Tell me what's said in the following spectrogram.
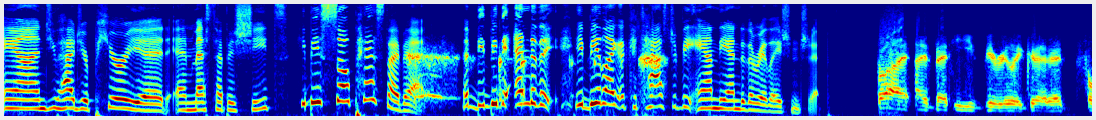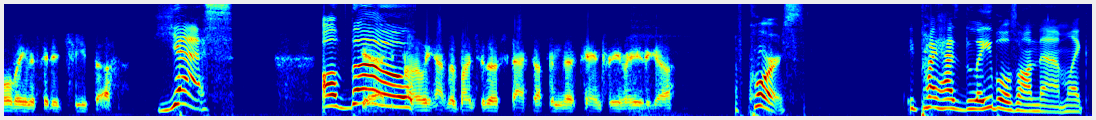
and you had your period and messed up his sheets, he'd be so pissed, I bet. It'd be, be the end of the he'd be like a catastrophe and the end of the relationship. But I bet he'd be really good at folding the fitted sheet, though. Yes. Yeah, Although I probably have a bunch of those stacked up in the pantry, ready to go. Of course. He probably has labels on them like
